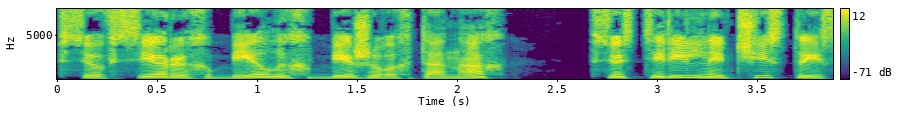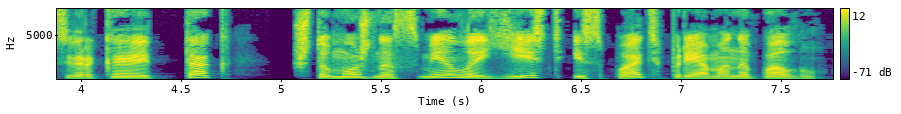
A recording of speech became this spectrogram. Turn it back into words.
Все в серых, белых, бежевых тонах, все стерильно чисто и сверкает так, что можно смело есть и спать прямо на полу.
